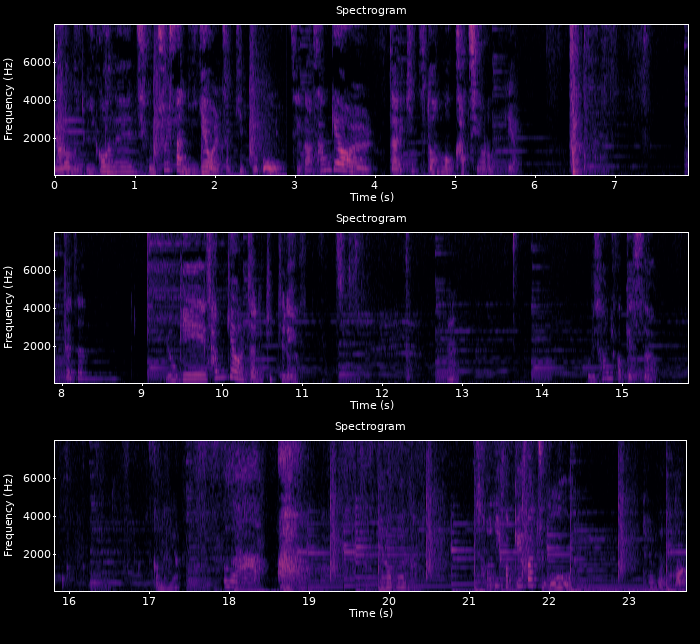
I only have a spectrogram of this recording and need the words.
여러분 이거는 지금 출산 2개월차 키트고 제가 3개월짜리 키트도 한번 같이 열어볼게요. 요게 3개월짜리 키트래요. 음. 우리 선이가 깼어요. 잠깐만요. 으아. 아. 여러분, 선이가 깨가지고 잘 잤다?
